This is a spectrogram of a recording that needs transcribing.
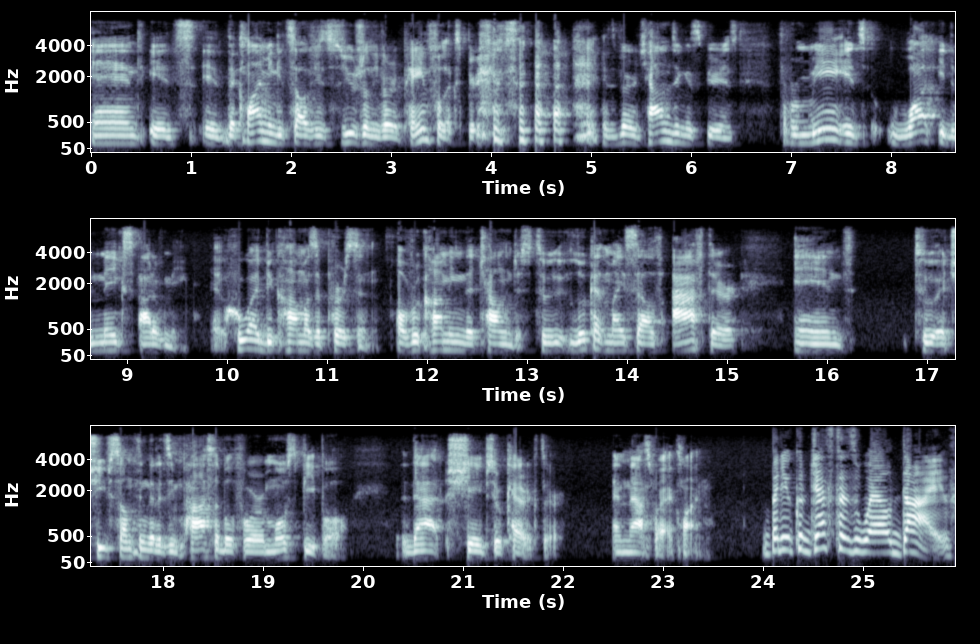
and it's it, the climbing itself is usually very painful experience. It's very challenging experience. For me it's what it makes out of me who i become as a person overcoming the challenges to look at myself after and to achieve something that is impossible for most people. That shapes your character and that's why i climb. But you could just as well dive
